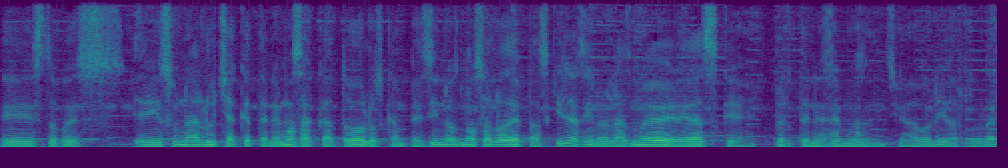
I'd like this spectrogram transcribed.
Esto pues es una lucha que tenemos acá todos los campesinos, no solo de Pasquilla, sino las nueve veredas que pertenecemos en Ciudad Bolívar Rural.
